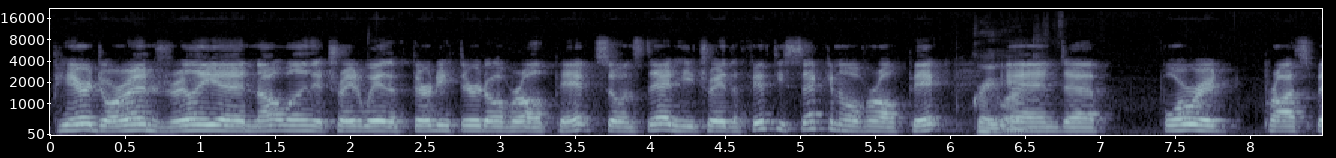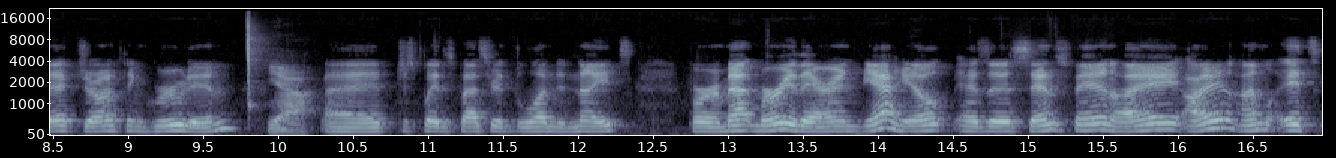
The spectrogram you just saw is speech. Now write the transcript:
Pierre Dorion is really uh, not willing to trade away the 33rd overall pick, so instead he traded the 52nd overall pick. Great work. And uh, forward prospect Jonathan Gruden. Yeah. Uh, just played this past year at the London Knights for Matt Murray there, and yeah, you know, as a Sens fan, I, I, I'm, it's.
